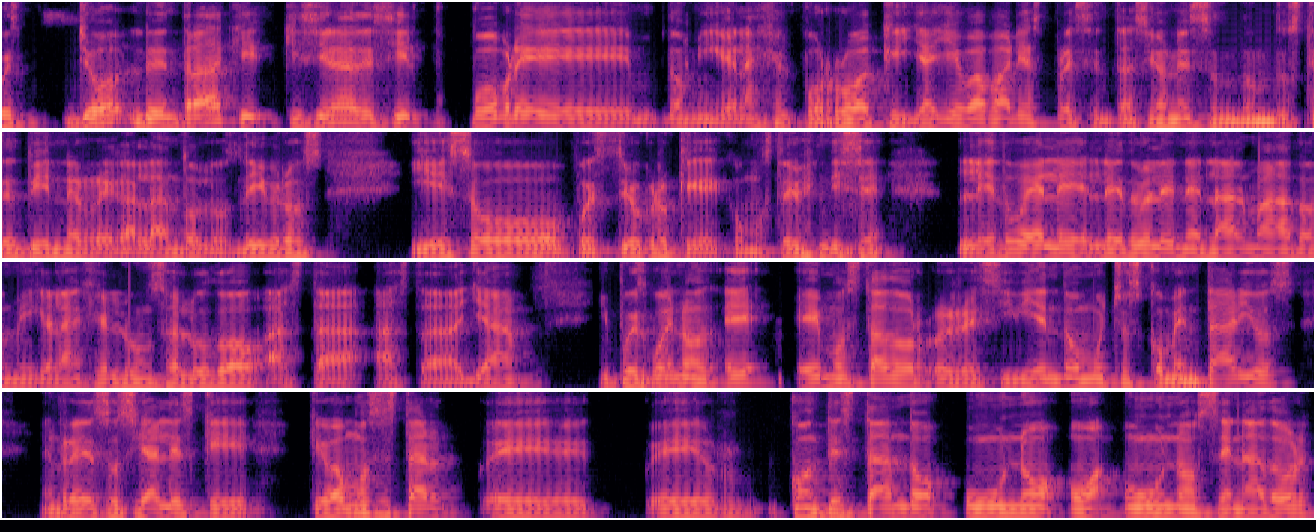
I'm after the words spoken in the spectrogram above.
Pues yo de entrada quisiera decir, pobre don Miguel Ángel Porrúa, que ya lleva varias presentaciones en donde usted viene regalando los libros y eso, pues yo creo que, como usted bien dice, le duele, le duele en el alma a don Miguel Ángel. Un saludo hasta, hasta allá. Y pues bueno, eh, hemos estado recibiendo muchos comentarios en redes sociales que, que vamos a estar... Eh, eh, contestando uno o uno, senador,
